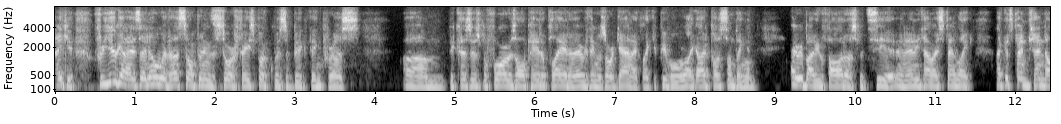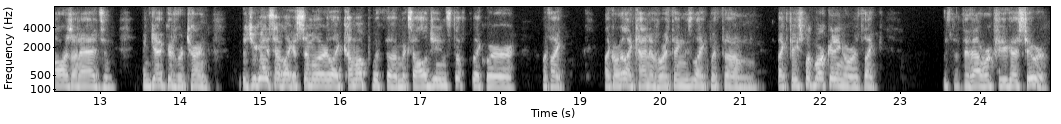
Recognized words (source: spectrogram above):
Thank you. For you guys, I know with us opening the store, Facebook was a big thing for us um, because it was before it was all pay to play and everything was organic. Like if people were like, I'd post something and everybody who followed us would see it. And anytime I spent like, I could spend ten dollars on ads and and get a good return. Did you guys have like a similar like come up with uh, mixology and stuff like where with like like or like kind of where things like with um like Facebook marketing or with like did that work for you guys too or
